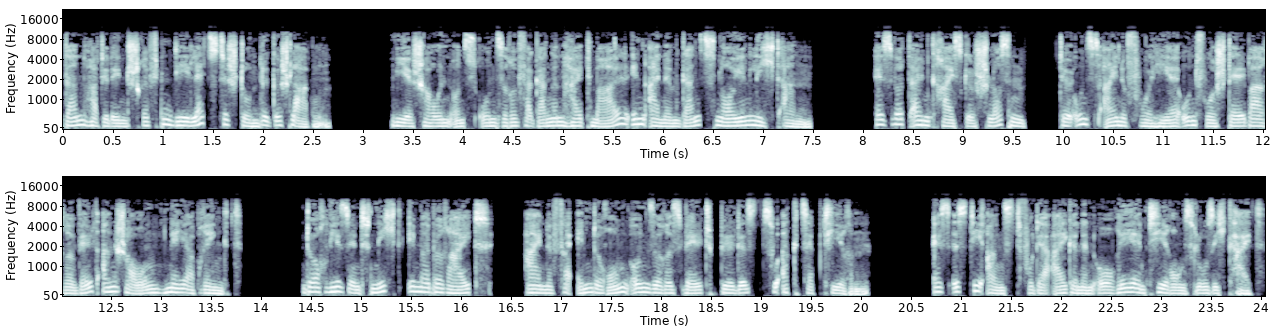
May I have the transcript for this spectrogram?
dann hatte den Schriften die letzte Stunde geschlagen. Wir schauen uns unsere Vergangenheit mal in einem ganz neuen Licht an. Es wird ein Kreis geschlossen, der uns eine vorher unvorstellbare Weltanschauung näher bringt. Doch wir sind nicht immer bereit, eine Veränderung unseres Weltbildes zu akzeptieren. Es ist die Angst vor der eigenen Orientierungslosigkeit.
